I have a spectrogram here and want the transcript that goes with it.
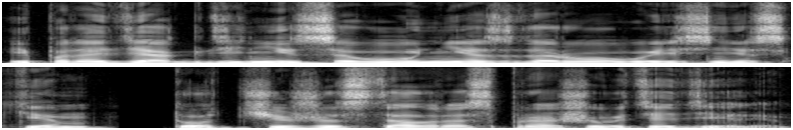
и, подойдя к Денисову, не здороваясь ни с кем, тотчас же стал расспрашивать о деле.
